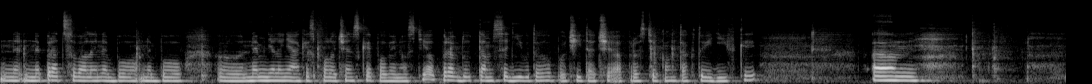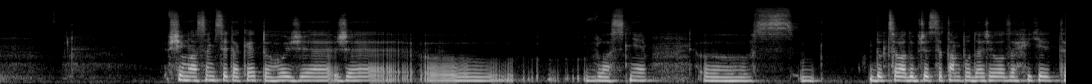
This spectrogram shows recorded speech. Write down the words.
ne, nepracovali nebo, nebo uh, neměli nějaké společenské povinnosti. Opravdu tam sedí u toho počítače a prostě kontaktují dívky. Um, Všimla jsem si také toho, že, že eh, vlastně eh, docela dobře se tam podařilo zachytit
